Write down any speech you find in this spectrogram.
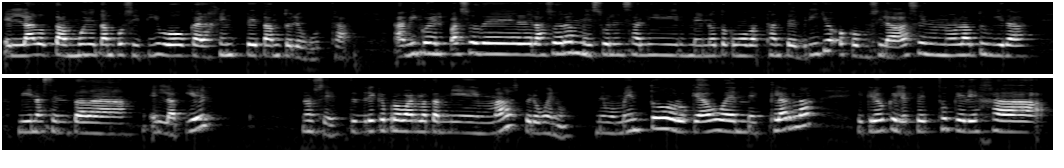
el lado tan bueno tan positivo que a la gente tanto le gusta. A mí con el paso de, las horas me suelen salir, me noto como bastante brillo o como si la base no la tuviera bien asentada en la piel. No sé, tendré que probarla también más, pero bueno, de momento lo que hago es mezclarla y creo que el efecto que deja,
